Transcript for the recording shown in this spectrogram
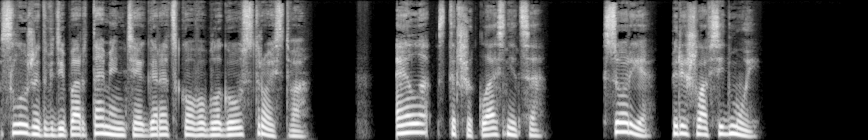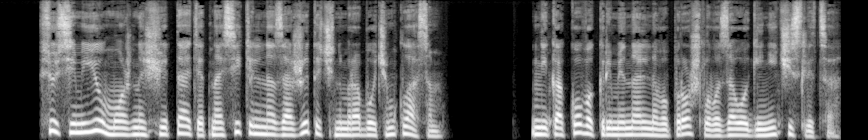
служит в департаменте городского благоустройства. Элла — старшеклассница. Сорья перешла в седьмой. Всю семью можно считать относительно зажиточным рабочим классом. Никакого криминального прошлого за Оги не числится.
